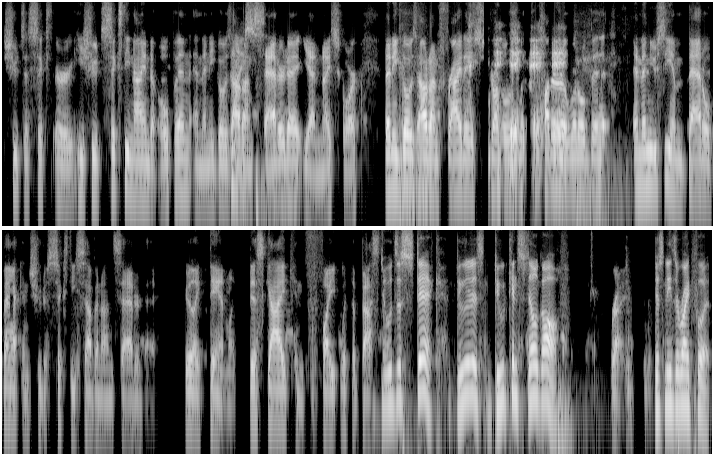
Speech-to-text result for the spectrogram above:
shoots a six or he shoots 69 to open and then he goes out on saturday yeah nice score then he goes out on friday struggles with the putter a little bit and then you see him battle back and shoot a 67 on Saturday. You're like, damn, like this guy can fight with the best. Dude's a stick. Dude is dude can still golf. Right. Just needs a right foot.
